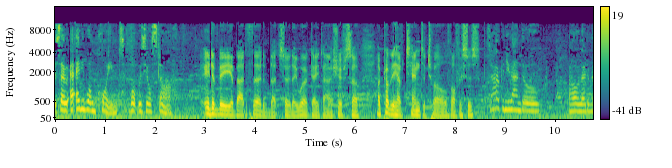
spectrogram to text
So at any one point, what was your staff? It'd be about a third of that, so they worked eight hour shifts. So I'd probably have 10 to 12 officers. So, how can you handle a whole load of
